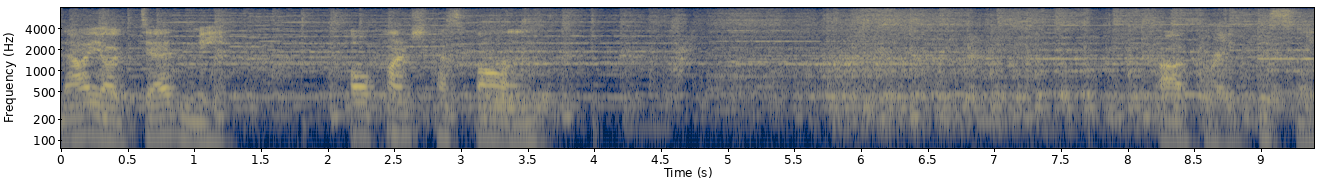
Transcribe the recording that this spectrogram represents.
Now you're dead meat. Hole punch has fallen. Oh great, this thing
